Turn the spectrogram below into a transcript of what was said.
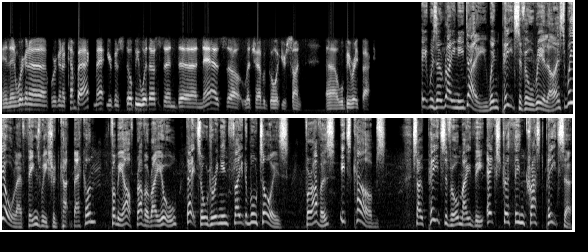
and then we're gonna we're gonna come back. Matt, you're going to still be with us, and uh, Naz, uh, let you have a go at your son. Uh, we'll be right back. It was a rainy day when Pizzaville realised we all have things we should cut back on. For me half brother Raoul, that's ordering inflatable toys. For others, it's carbs. So Pizzaville made the extra thin crust pizza.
